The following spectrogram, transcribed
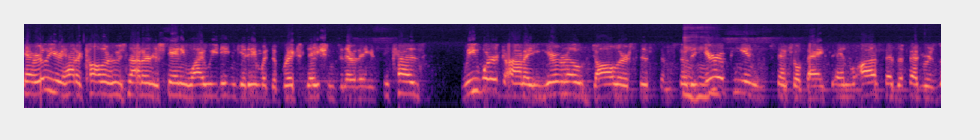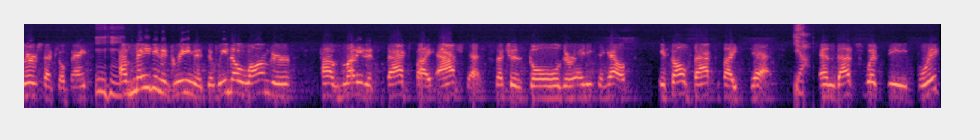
Yeah, earlier you had a caller who's not understanding why we didn't get in with the BRICS nations and everything. It's because we work on a euro dollar system. So the mm-hmm. European central banks and us as the Federal Reserve central banks mm-hmm. have made an agreement that we no longer have money that's backed by assets such as gold or anything else. It's all backed by debt. Yeah. And that's what the BRICS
